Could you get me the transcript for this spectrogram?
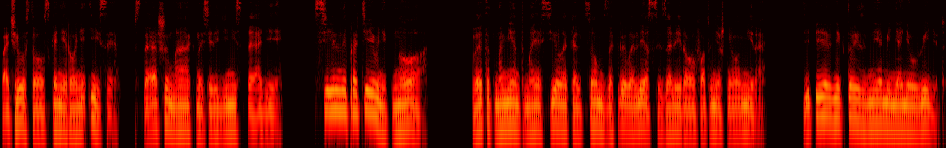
Почувствовал сканирование Исы. Старший маг на середине стадии. Сильный противник, но... В этот момент моя сила кольцом закрыла лес, изолировав от внешнего мира. Теперь никто извне меня не увидит.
